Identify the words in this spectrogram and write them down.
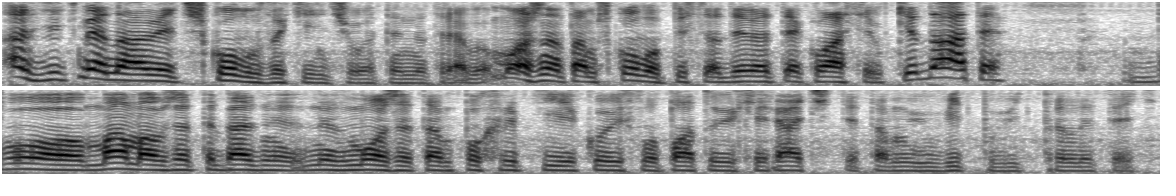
А з дітьми навіть школу закінчувати не треба. Можна там школу після 9 класів кидати, бо мама вже тебе не, зможе там по хребті якоюсь лопатою хірячити, там і у відповідь прилетить.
